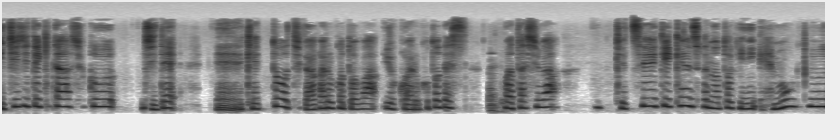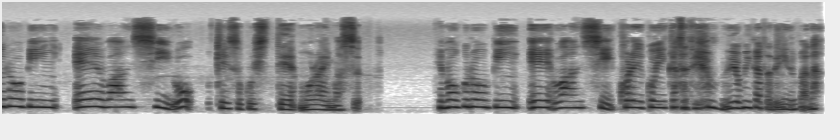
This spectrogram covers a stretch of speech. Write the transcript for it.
一時的な食事で、えー血糖値が上がることはよくあることです。私は血液検査の時にヘモグロビン A1C を計測してもらいます。ヘモグロビン A1C、これこういう言い方で読む読み方でいいのかな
